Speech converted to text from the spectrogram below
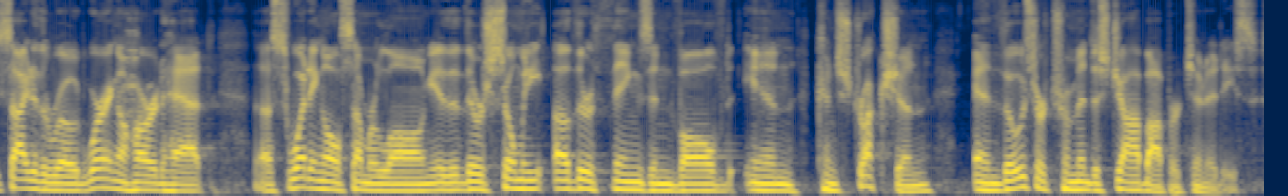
side of the road, wearing a hard hat, uh, sweating all summer long. There's so many other things involved in construction, and those are tremendous job opportunities.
